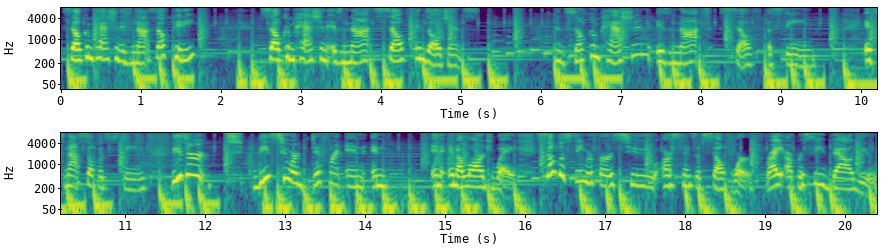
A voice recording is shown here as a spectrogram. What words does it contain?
self compassion is not self pity. Self compassion is not self indulgence. Self compassion is not self esteem. It's not self esteem. These are these two are different in in in, in a large way. Self esteem refers to our sense of self worth, right? Our perceived value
